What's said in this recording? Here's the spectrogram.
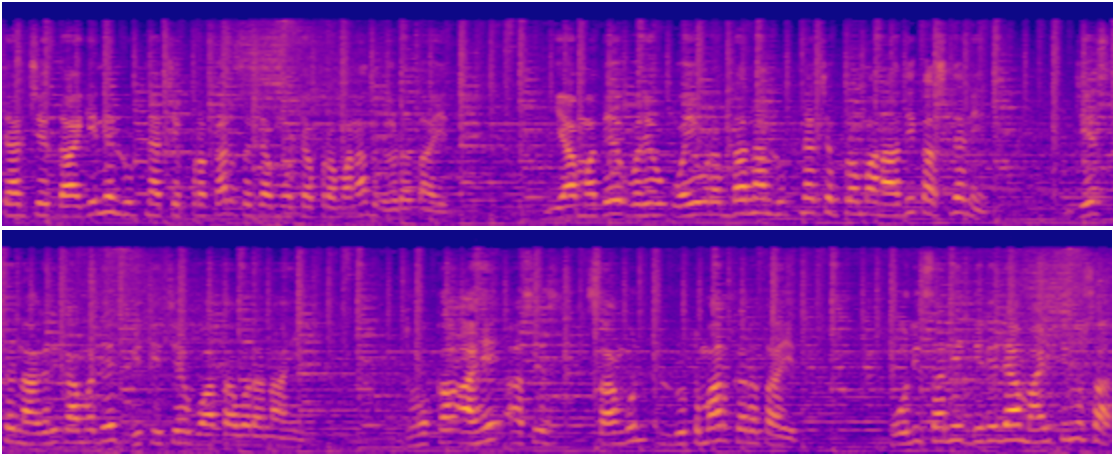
त्यांचे दागिने लुटण्याचे प्रकार सध्या मोठ्या प्रमाणात घडत आहेत. यामध्ये वयो वयोवृद्धांना लुटण्याचे प्रमाण अधिक असल्याने ज्येष्ठ नागरिकांमध्ये भीतीचे वातावरण आहे. धोका आहे असे सांगून लुटमार करत आहेत. पोलिसांनी दिलेल्या माहितीनुसार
